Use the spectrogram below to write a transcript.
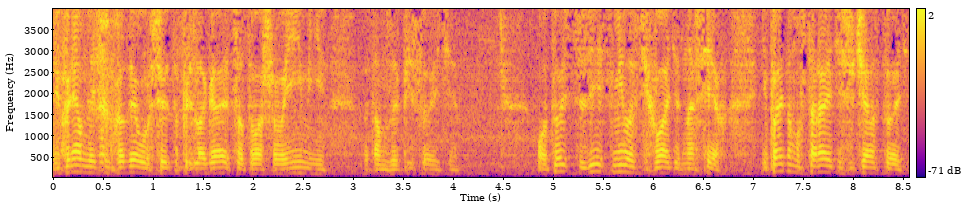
И прямо на Симхадеву все это предлагается от вашего имени, вы там записываете. Вот, то есть здесь милости хватит на всех. И поэтому старайтесь участвовать,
